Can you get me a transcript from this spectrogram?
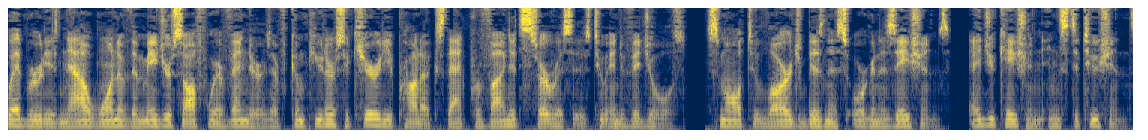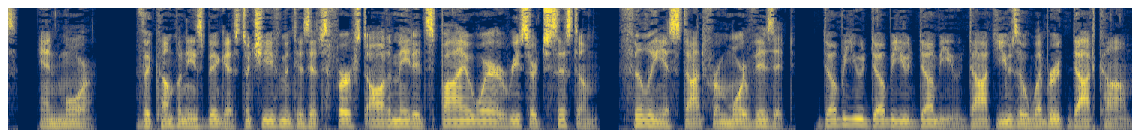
WebRoot is now one of the major software vendors of computer security products that provide its services to individuals, small to large business organizations, education institutions, and more. The company's biggest achievement is its first automated spyware research system, Phileas. For more visit www.usawebroot.com.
